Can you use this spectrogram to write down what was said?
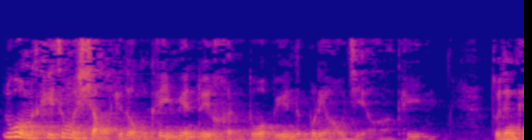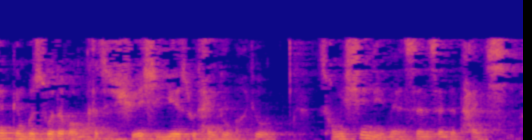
如果我们可以这么想，我觉得我们可以面对很多别人的不了解啊，可以。昨天跟跟不说的吧，我们开始学习耶稣态度吧，就从心里面深深的叹息吧，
